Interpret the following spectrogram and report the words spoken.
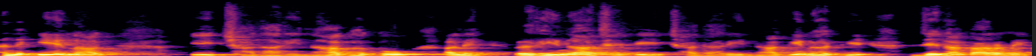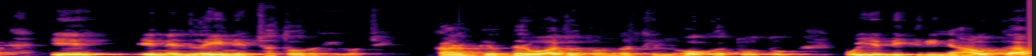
અને એ નાગ ઈચ્છાધારી નાગ હતો અને રીના છે તે ઈચ્છાધારી નાગિન હતી, જેના કારણે એ એને લઈને જતો રહ્યો છે. કારણ કે દરવાજો તો અંદરથી લોક હતો, તો કોઈએ દીકરીને આવતા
